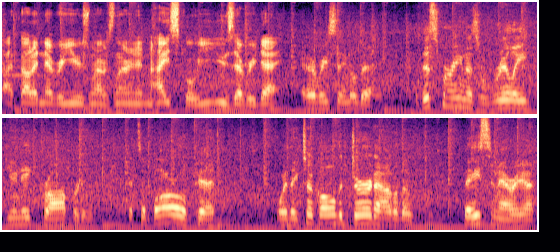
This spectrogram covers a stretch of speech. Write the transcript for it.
I thought I'd never use when I was learning it in high school, you use every day. every single day. This marina is a really unique property. It's a borrow pit where they took all the dirt out of the basin area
